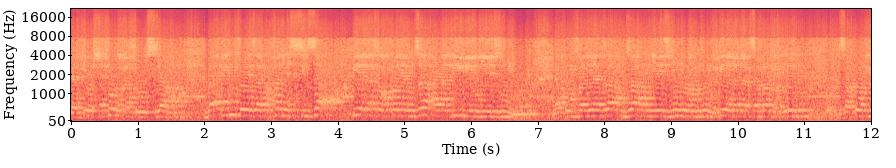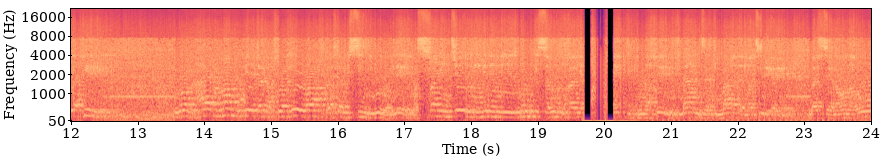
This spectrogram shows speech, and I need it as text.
Lakini washatoka katika uislamu. Bali mtu aweza akafanya istiza pia katika kufanya mzaha ya mwenyezi mungu. Na kumfanyia mzaha mwenyezi mungu na mtume pia katika sababu za za kuwa ni kafiri unaona haya mambo pia yatatuwalee watu katika misingi hiyo ile, wasifanye mchezo mwingine mwenyezi mungu kisa mtu kaja kuna kheri fulani za kimada material basi anaona oh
